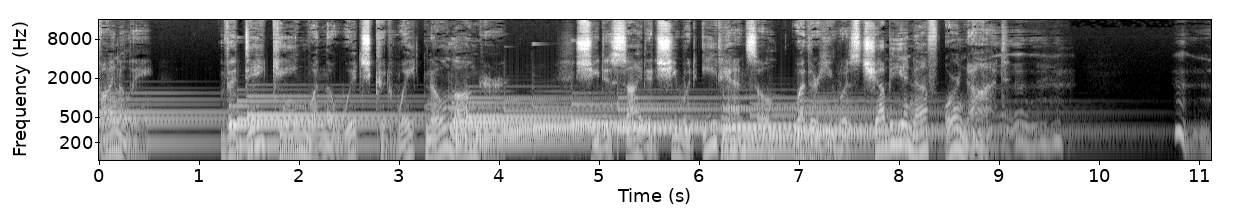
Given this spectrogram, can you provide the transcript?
Finally, the day came when the witch could wait no longer. She decided she would eat Hansel whether he was chubby enough or not. Hmm.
